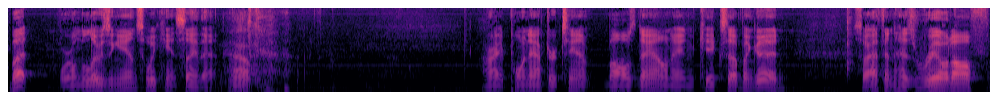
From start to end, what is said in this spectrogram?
But we're on the losing end, so we can't say that. no. All right, point after attempt, ball's down and kicks up and good. So Athens has reeled off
